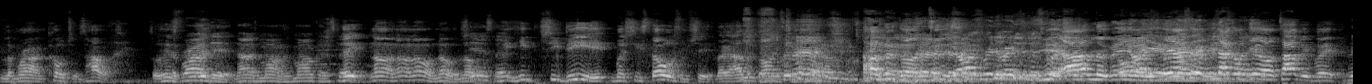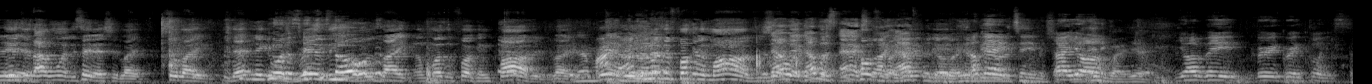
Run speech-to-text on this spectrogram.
LeBron coach's house. So his LeBron his- did, not his mom. His mom couldn't stay. They no no no no no. She He, he she did, but she stole some shit. Like I looked on to the I looked on to the Y'all shit. reiterate this Yeah, I looked. Man, on, anyway, yeah, yeah, yeah, I said yeah, we're not gonna get on topic, but it's Yeah. just I wanted to say that shit. Like so, like that nigga was say she really stole? was like a motherfucking father. Like Yeah, mine yeah, he wasn't fucking a mom. Just That like was, that was The asked coach like after though, like him yeah. Okay. on the team and shit. Alright, y'all. Anyway, yeah. y'all made very great points.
